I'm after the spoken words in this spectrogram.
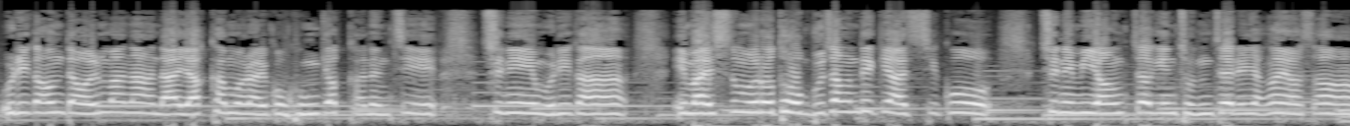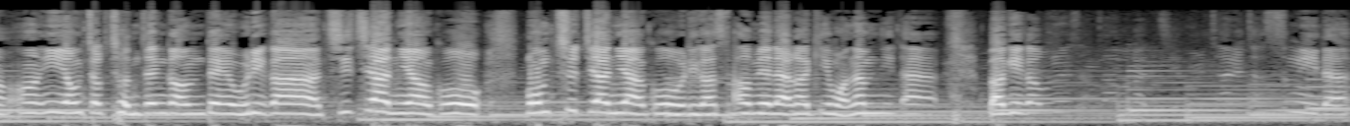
우리 가운데 얼마나 나 약함을 알고 공격하는지 주님 우리가 이 말씀으로 더 무장되게 하시고 주님이 영적인 존재를 향하여서 어, 이 영적 전쟁 가운데 우리가 지지 아니하고 멈추지 아니하고 우리가 싸움에 나가기 원합니다. 마귀가 오는 것입니다.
